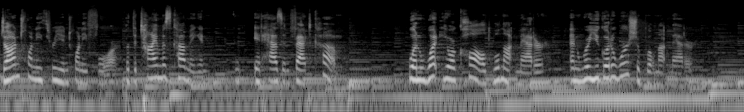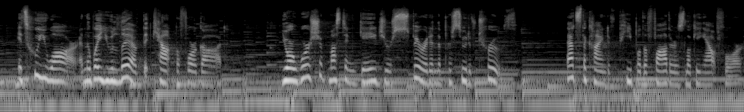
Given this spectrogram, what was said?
John 23 and 24. But the time is coming, and it has in fact come, when what you're called will not matter, and where you go to worship will not matter. It's who you are and the way you live that count before God. Your worship must engage your spirit in the pursuit of truth. That's the kind of people the Father is looking out for.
